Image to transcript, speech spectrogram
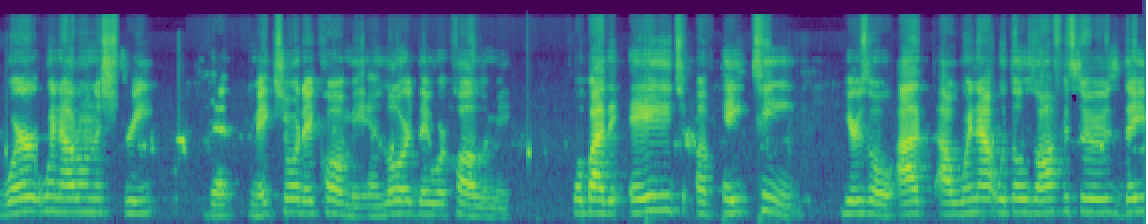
word went out on the street that make sure they call me. And Lord, they were calling me. So by the age of 18, years old. I, I went out with those officers. They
